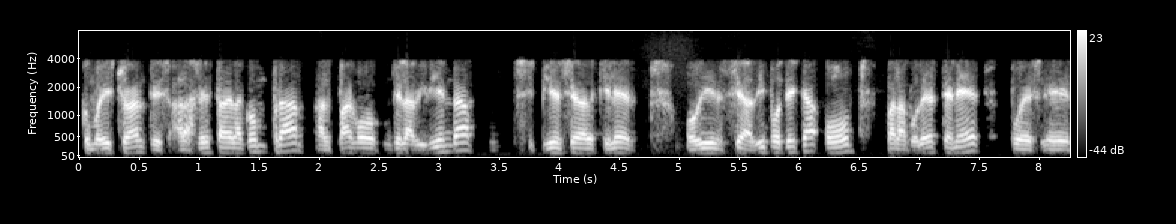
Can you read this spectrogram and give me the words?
como he dicho antes, a la cesta de la compra, al pago de la vivienda, si bien sea de alquiler o bien sea de hipoteca, o para poder tener pues eh,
